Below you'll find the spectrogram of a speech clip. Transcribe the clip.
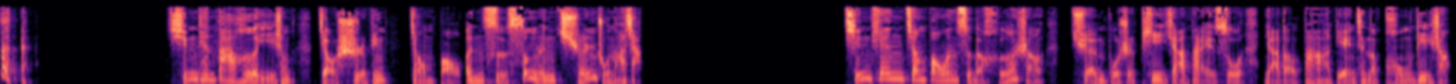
秦天大喝一声，叫士兵将报恩寺僧人全数拿下。秦天将报恩寺的和尚全部是披枷带锁，押到大殿前的空地上。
